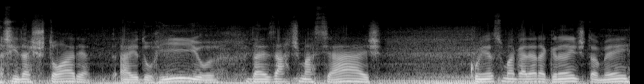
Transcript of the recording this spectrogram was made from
assim da história aí do Rio, das artes marciais. Conheço uma galera grande também.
